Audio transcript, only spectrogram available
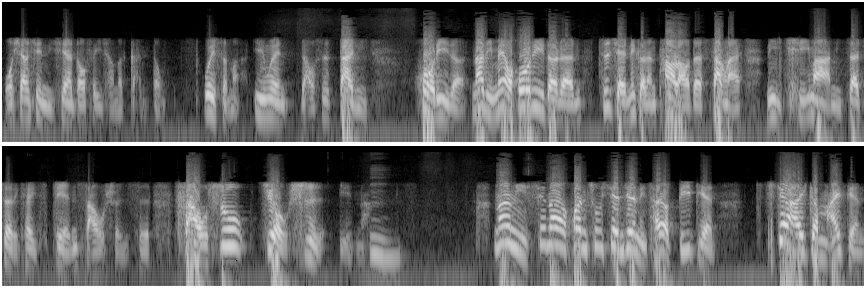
我相信你现在都非常的感动。为什么？因为老师带你获利了。那你没有获利的人，之前你可能套牢的上来，你起码你在这里可以减少损失，少输就是赢啊。嗯那你现在换出现金，你才有低点，下一个买点，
